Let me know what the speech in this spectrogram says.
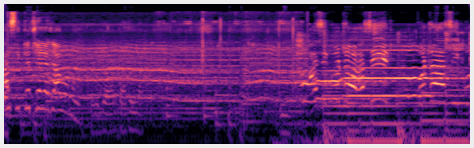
আশিককে ছেড়ে যাব না আশিক ওঠো আশিক ওঠো আশিক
